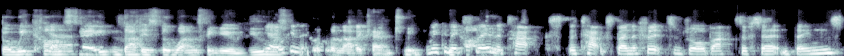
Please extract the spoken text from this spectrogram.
but we can't yeah. say that is the one for you. You yeah, must can, open that account. We, we can we explain the tax, the tax benefits and drawbacks of certain things,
